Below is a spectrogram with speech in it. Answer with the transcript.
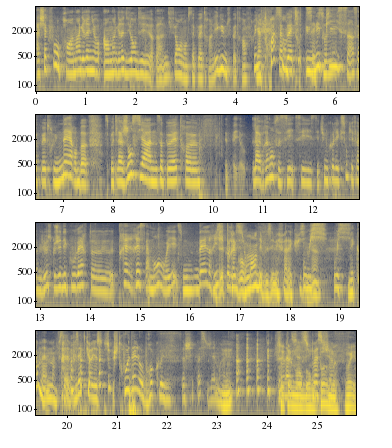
à chaque fois, on prend un ingrédient, un ingrédient di- enfin, différent. Donc ça peut être un légume, ça peut être un fruit. Il y a 300 Ça peut être une épice, hein, ça peut être une herbe, ça peut être la gentiane, ça peut être. Là, vraiment, c'est- une collection qui est fabuleuse, que j'ai découverte euh, très récemment. Vous voyez, c'est une belle, riche Vous êtes très collection. gourmande et vous aimez faire la cuisine. hein. Oui, oui. Mais quand même, vous, êtes curieuse. Strudel au brocoli. Ça, je sais pas si j'aimerais. Mm. C'est tellement bon, pas sûre. pomme. Oui.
